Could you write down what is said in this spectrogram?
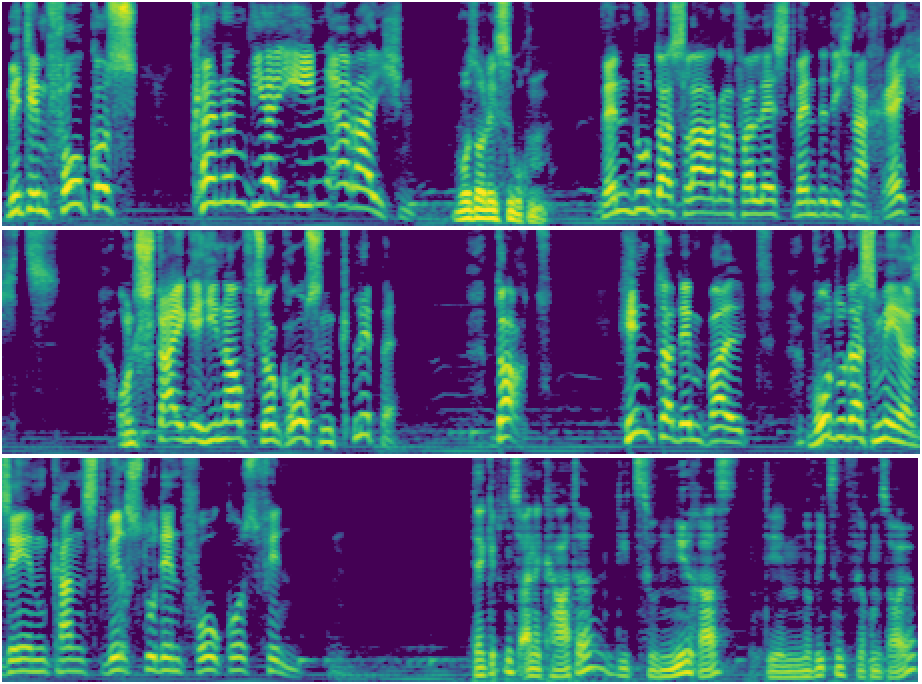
Mit dem Fokus können wir ihn erreichen. Wo soll ich suchen? Wenn du das Lager verlässt, wende dich nach rechts und steige hinauf zur großen Klippe. Dort, hinter dem Wald, wo du das Meer sehen kannst, wirst du den Fokus finden. Der gibt uns eine Karte, die zu Niras, dem Novizen, führen soll,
